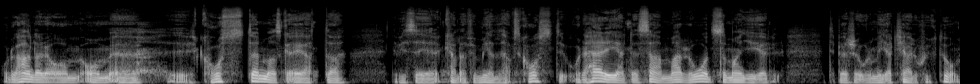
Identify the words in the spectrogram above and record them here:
Och då handlar det om, om eh, eh, kosten man ska äta, det vi säger kallar för medelhavskost. Och det här är egentligen samma råd som man ger till personer med hjärt-kärlsjukdom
